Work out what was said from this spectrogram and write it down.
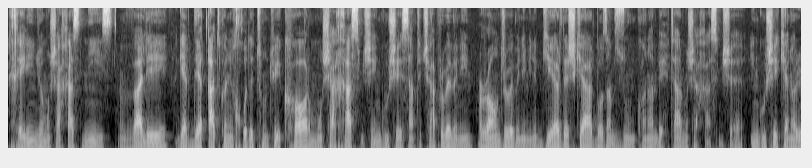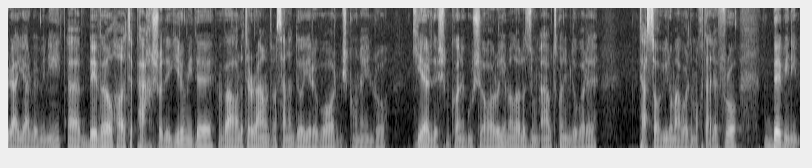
خیلی اینجا مشخص نیست ولی اگر دقت کنین خودتون توی کار مشخص میشه. این گوشه سمت چپ رو ببینیم راوند رو ببینیم. اینو گردش کرد بازم زوم کنم بهتر مشخص میشه. این گوشه کناری رو اگر ببینید بیول حالت پخش شدگی رو میده و حالت راوند مثلا دایره وار می‌کنه. این رو گردش می‌کنه گوشه ها رو. یه مقدار زوم اوت کنیم دوباره تصاویر و موارد مختلف رو ببینیم.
